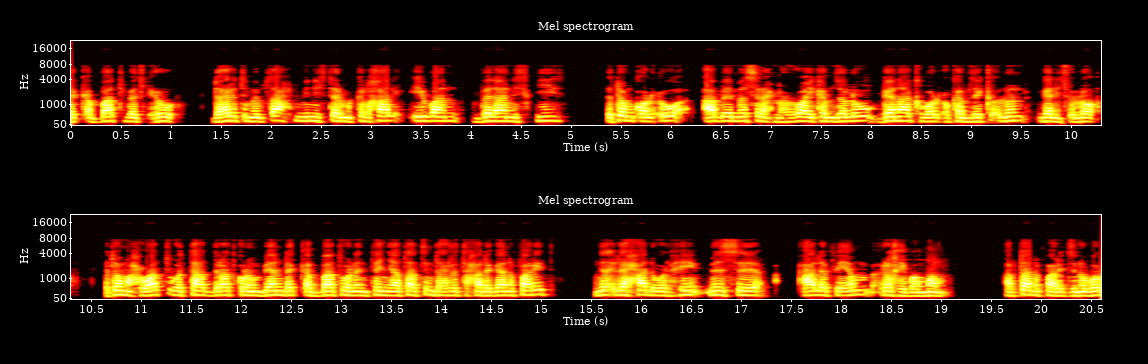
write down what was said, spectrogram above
ደቀባት በጺሑ ድሕሪ እቲ ምብጻሕ ሚኒስተር ምክልኻል ኢቫን ቨላንስኪ እቶም ቆልዑ ኣብ መስርሕ ምሕዋይ ከም ዘለዉ ገና ክበልዑ ከም ዘይክእሉን ገሊጹ ኣሎ እቶም ኣሕዋት ወተሃደራት ኮሎምብያን ደቀባት ወለንተኛታትን ድሕሪ እቲ ሓደጋ ነፋሪት ልዕሊ ሓደ ወርሒ ምስ ሓለፈ እዮም ረኺቦሞም። ኣብታ ነፋሪት ዝነበሩ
